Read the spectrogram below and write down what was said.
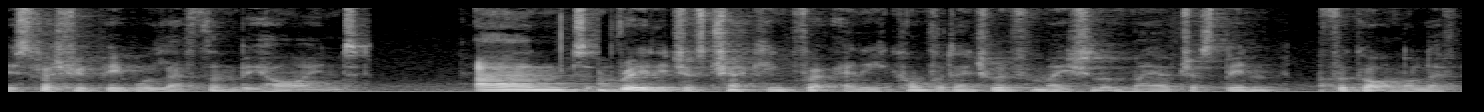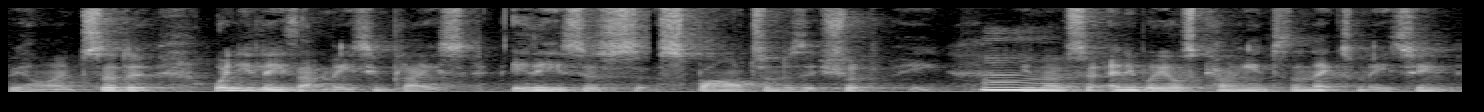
especially if people left them behind, and really just checking for any confidential information that may have just been forgotten or left behind so that when you leave that meeting place it is as spartan as it should be mm. you know so anybody else coming into the next meeting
